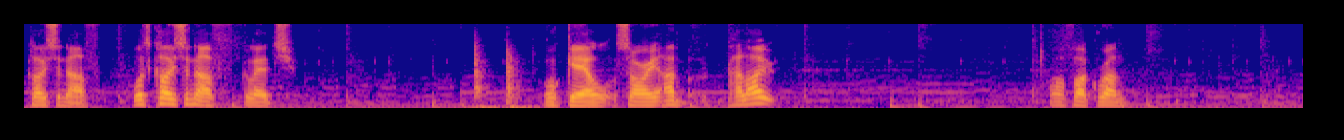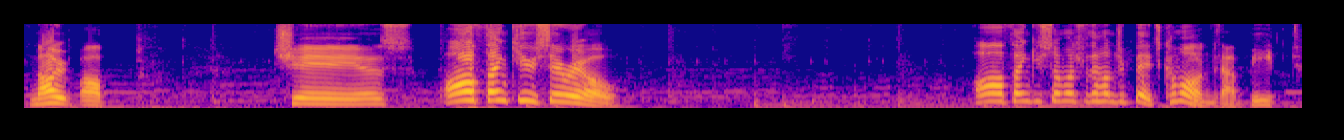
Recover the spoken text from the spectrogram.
Close enough. What's close enough, Glitch? Or Gil. Sorry. I'm... Hello? Oh, fuck. Run. No. Oh. Cheers. Oh, thank you, Cereal. Oh, thank you so much for the 100 bits. Come on. It's a beat.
